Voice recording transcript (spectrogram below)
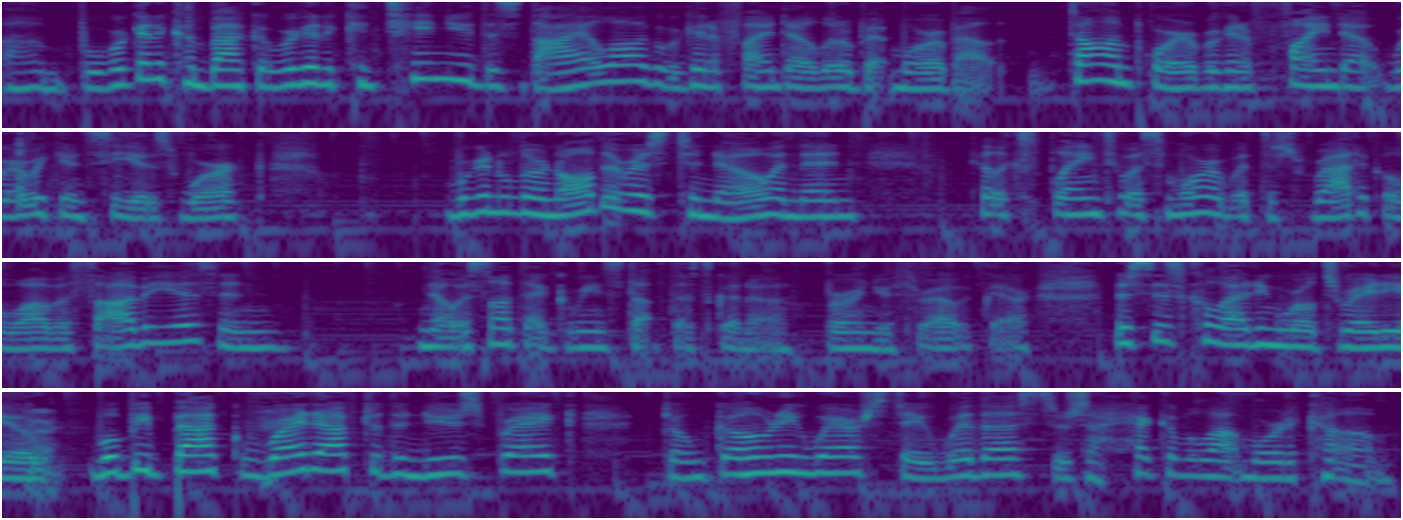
Um, but we're going to come back and we're going to continue this dialogue. We're going to find out a little bit more about Don Porter. We're going to find out where we can see his work. We're going to learn all there is to know, and then he'll explain to us more what this radical wabi-sabi is. And no, it's not that green stuff that's going to burn your throat there. This is Colliding Worlds Radio. We'll be back right after the news break. Don't go anywhere. Stay with us. There's a heck of a lot more to come.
